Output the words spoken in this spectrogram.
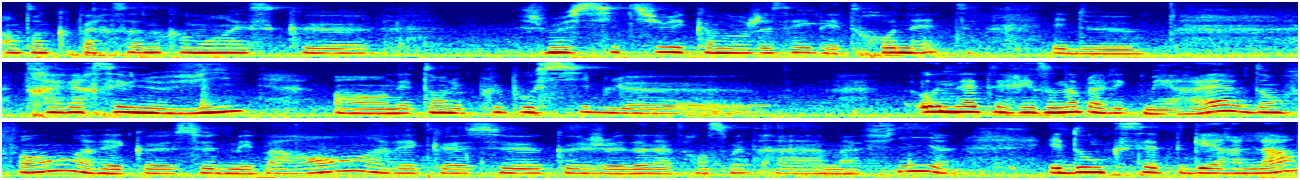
en tant que personne, comment est-ce que je me situe et comment j'essaye d'être honnête et de traverser une vie en étant le plus possible euh, honnête et raisonnable avec mes rêves d'enfant, avec euh, ceux de mes parents, avec euh, ceux que je donne à transmettre à ma fille. Et donc cette guerre-là,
